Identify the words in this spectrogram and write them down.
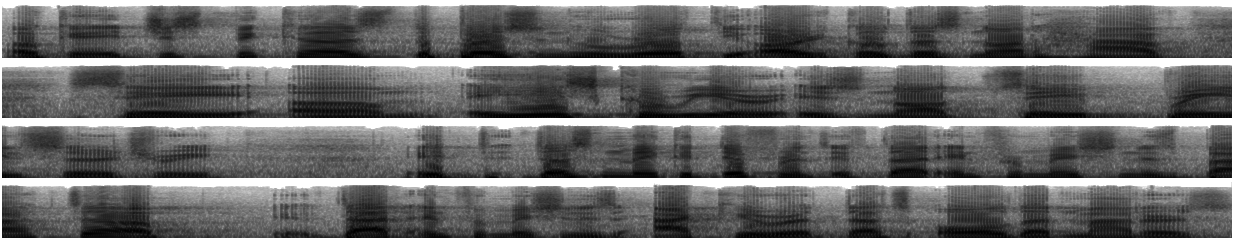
Okay, just because the person who wrote the article does not have, say, um, his career is not, say, brain surgery, it doesn't make a difference if that information is backed up. If that information is accurate, that's all that matters.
